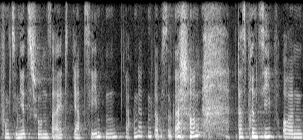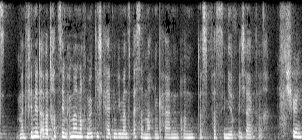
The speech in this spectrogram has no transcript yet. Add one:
funktioniert es schon seit Jahrzehnten, Jahrhunderten, glaube ich sogar schon, das Prinzip. Und man findet aber trotzdem immer noch Möglichkeiten, wie man es besser machen kann. Und das fasziniert mich einfach. Schön,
